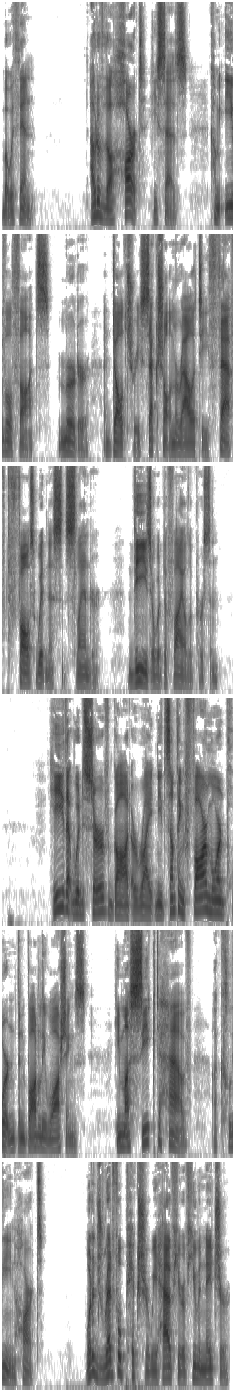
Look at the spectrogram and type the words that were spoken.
but within. Out of the heart, he says, come evil thoughts, murder, adultery, sexual immorality, theft, false witness, and slander. These are what defile a person. He that would serve God aright needs something far more important than bodily washings. He must seek to have a clean heart. What a dreadful picture we have here of human nature,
